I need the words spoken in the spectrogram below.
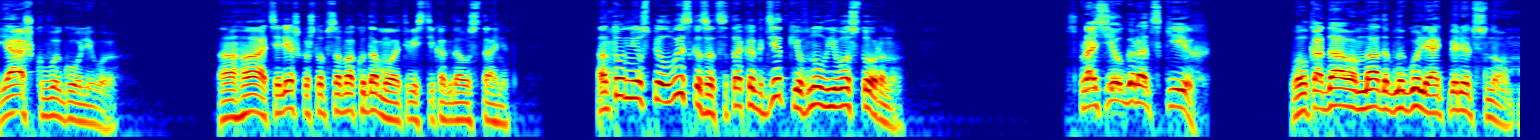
«Яшку выгуливаю». «Ага, тележка, чтоб собаку домой отвезти, когда устанет». Антон не успел высказаться, так как дед кивнул его сторону. «Спроси у городских. Волкодавам надо бы нагулять перед сном».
